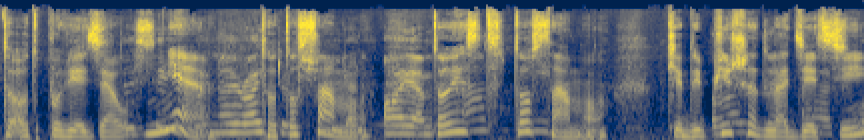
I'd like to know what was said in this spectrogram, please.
to odpowiedział, nie, to to samo. To jest to samo. Kiedy piszę dla dzieci,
